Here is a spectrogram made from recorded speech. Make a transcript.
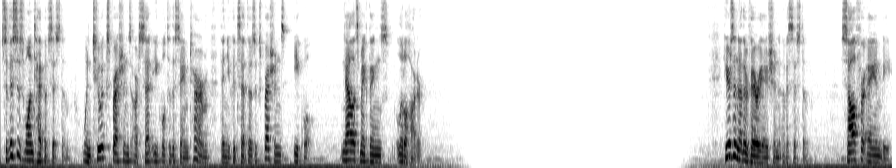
So this is one type of system. When two expressions are set equal to the same term, then you could set those expressions equal. Now let's make things a little harder. Here's another variation of a system. Solve for a and b.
